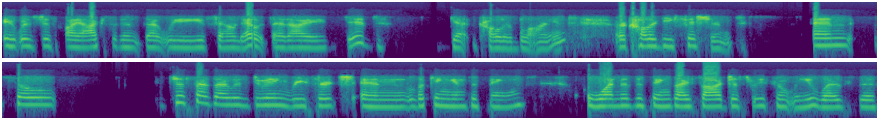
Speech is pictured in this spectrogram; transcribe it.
it was just by accident that we found out that I did get colorblind or color deficient. And so, just as I was doing research and looking into things, one of the things I saw just recently was this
